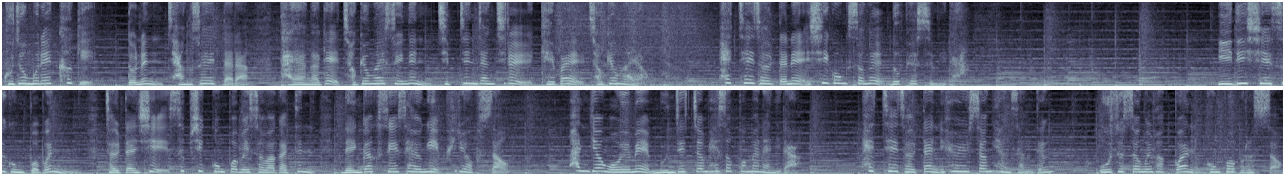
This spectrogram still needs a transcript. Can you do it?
구조물의 크기 또는 장소에 따라 다양하게 적용할 수 있는 집진 장치를 개발 적용하여 해체 절단의 시공성을 높였습니다. EDCS 공법은 절단 시 습식 공법에서와 같은 냉각수의 사용이 필요 없어 환경 오염의 문제점 해소뿐만 아니라 해체 절단 효율성 향상 등 우수성을 확보한 공법으로서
